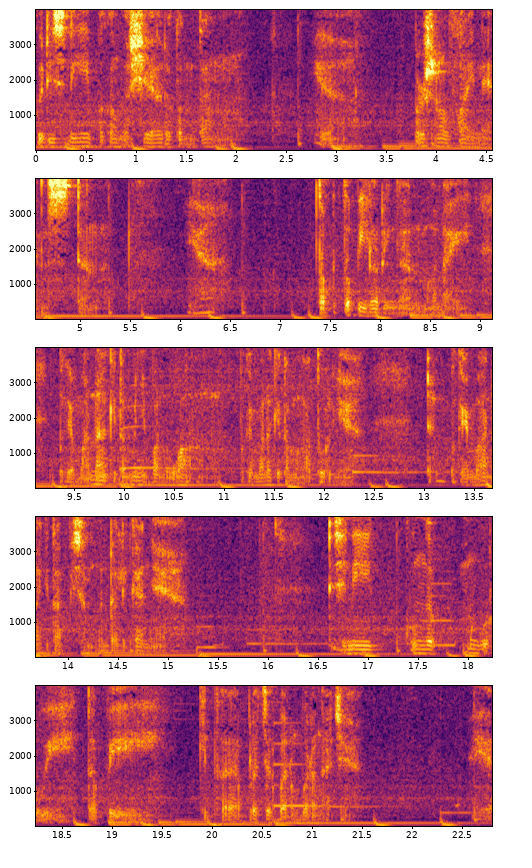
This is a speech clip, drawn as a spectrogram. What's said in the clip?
Gue di sini bakal nge-share tentang ya personal finance dan ya topik-topik yang ringan mengenai bagaimana kita menyimpan uang, bagaimana kita mengaturnya, dan bagaimana kita bisa mengendalikannya. Di sini gue nggak menggurui, tapi kita belajar bareng-bareng aja. Ya,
